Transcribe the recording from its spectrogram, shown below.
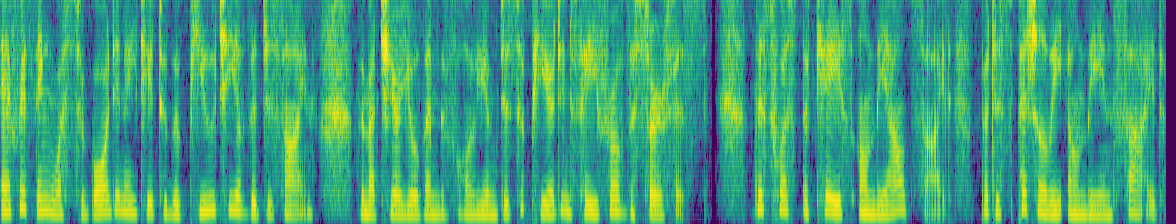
Everything was subordinated to the beauty of the design. The material and the volume disappeared in favor of the surface. This was the case on the outside, but especially on the inside.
